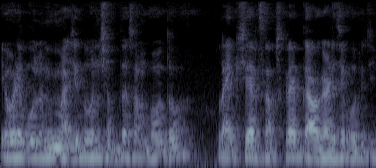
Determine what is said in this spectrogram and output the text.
एवढे बोलून मी माझे दोन शब्द संपवतो. लाईक शेअर सबस्क्राईब गावगाडीचे गुरुजी.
